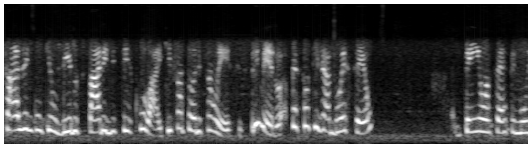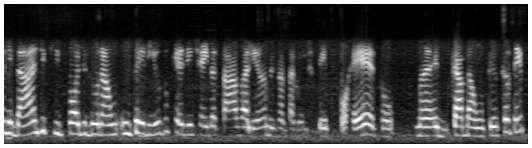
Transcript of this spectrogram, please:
fazem com que o vírus pare de circular. E que fatores são esses? Primeiro, a pessoa que já adoeceu, tem uma certa imunidade que pode durar um, um período que a gente ainda está avaliando exatamente o tempo correto, né? Cada um tem o seu tempo.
